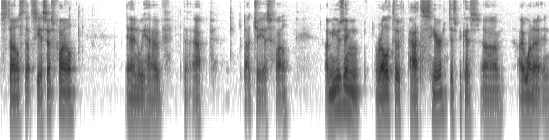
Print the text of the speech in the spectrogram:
styles.css file, and we have the app.js file. I'm using relative paths here just because uh, I want to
